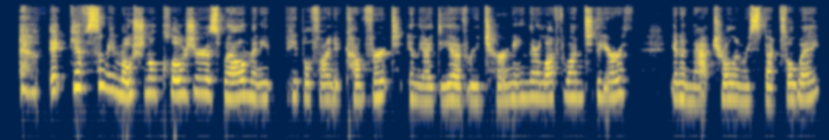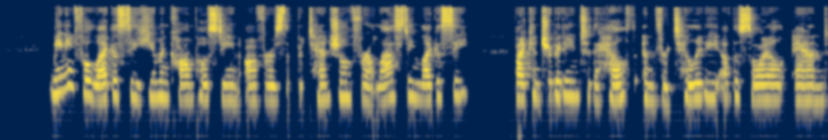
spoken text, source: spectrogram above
it gives some emotional closure as well. Many people find it comfort in the idea of returning their loved one to the earth in a natural and respectful way. Meaningful legacy human composting offers the potential for a lasting legacy by contributing to the health and fertility of the soil and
